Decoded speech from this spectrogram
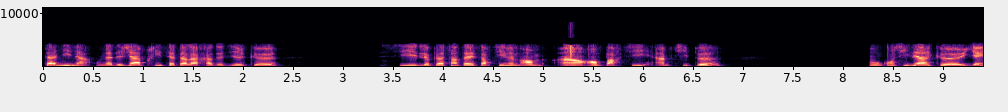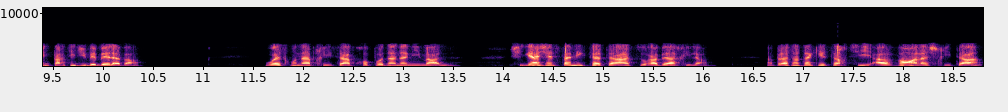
Tanina, on a déjà appris cette halakha de dire que si le placenta est sorti même en, partie, un petit peu, on considère qu'il y a une partie du bébé là-bas. Où est-ce qu'on a pris ça? À propos d'un animal Un placenta qui est sorti avant la shrita,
